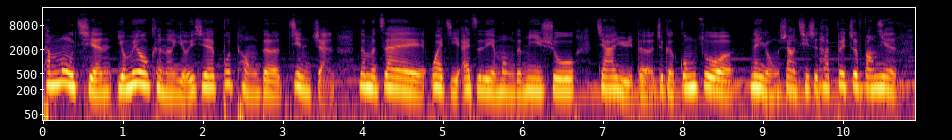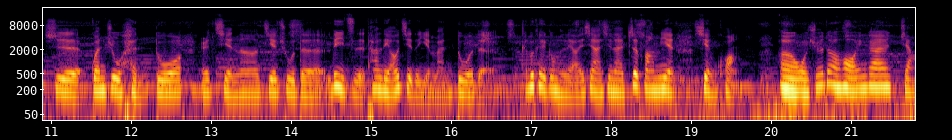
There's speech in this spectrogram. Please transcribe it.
他目前有没有可能有一些不同的进展？那么在外籍艾滋联盟的秘书佳宇的这个工作内容上，其实他对这方面是关注很多，而且呢，接触的例子他了解的也蛮多的。可不可以跟我们聊一下现在这方面现况？嗯、呃，我觉得哈，应该讲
